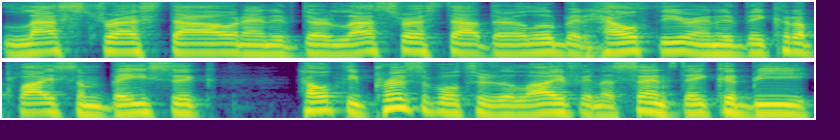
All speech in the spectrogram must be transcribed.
less stressed out and if they're less stressed out they're a little bit healthier and if they could apply some basic healthy principles to their life in a sense they could be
